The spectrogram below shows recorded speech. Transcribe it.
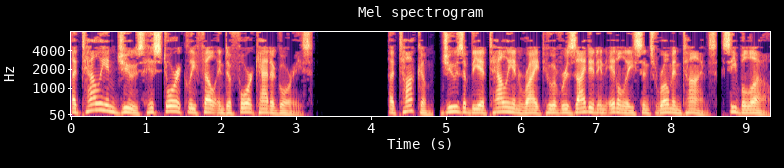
Italian Jews historically fell into four categories. Atakim, Jews of the Italian Rite who have resided in Italy since Roman times, see below.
